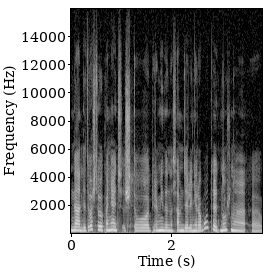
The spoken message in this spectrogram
Да, для того, чтобы понять, что пирамида на самом деле не работает, нужно э,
